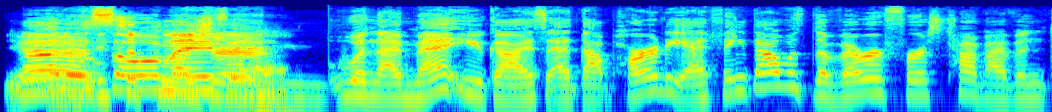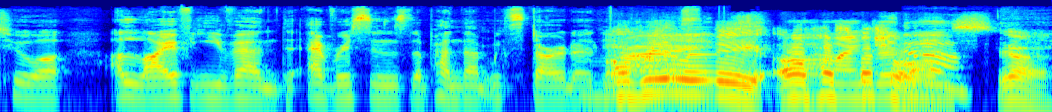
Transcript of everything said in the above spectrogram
Yeah. That is It's so a pleasure. amazing. When I met you guys at that party, I think that was the very first time I've been to a, a live event ever since the pandemic started. Oh, Right. really? Oh, how oh my special. goodness. Yeah.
